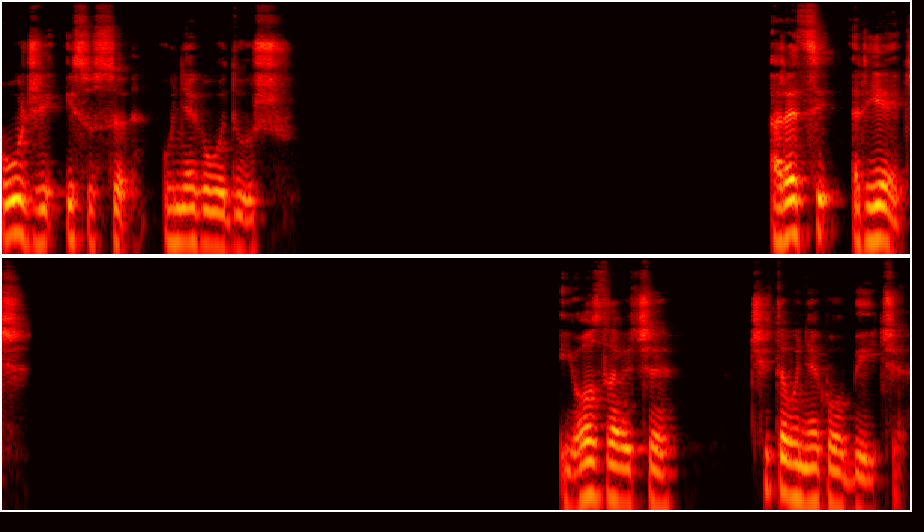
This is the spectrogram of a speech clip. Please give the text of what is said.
Uđi Isuse u njegovu dušu. A reci riječ i ozdravit će čitavo njegovo biće.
